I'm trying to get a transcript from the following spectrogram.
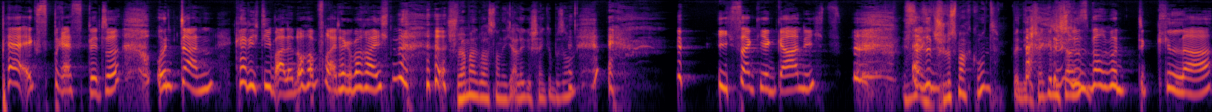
Per Express bitte. Und dann kann ich die ihm alle noch am Freitag überreichen. Schwör mal, du hast noch nicht alle Geschenke besorgt. Ich sag hier gar nichts. Ist es Also- eigentlich ein Schlussmachgrund, wenn die Geschenke nicht da Schluss sind? machen und klar.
